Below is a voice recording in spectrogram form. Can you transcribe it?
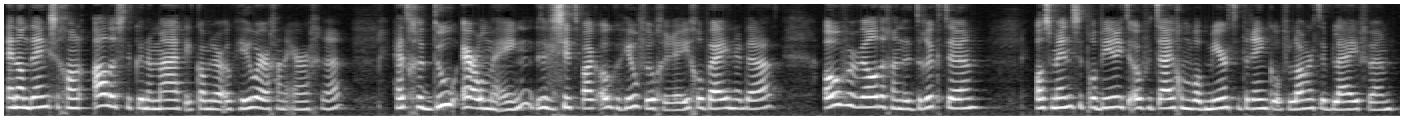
En dan denken ze gewoon alles te kunnen maken. Ik kan me daar ook heel erg aan ergeren. Het gedoe eromheen. Er zit vaak ook heel veel geregeld bij, inderdaad. Overweldigende drukte. Als mensen proberen je te overtuigen om wat meer te drinken of langer te blijven.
